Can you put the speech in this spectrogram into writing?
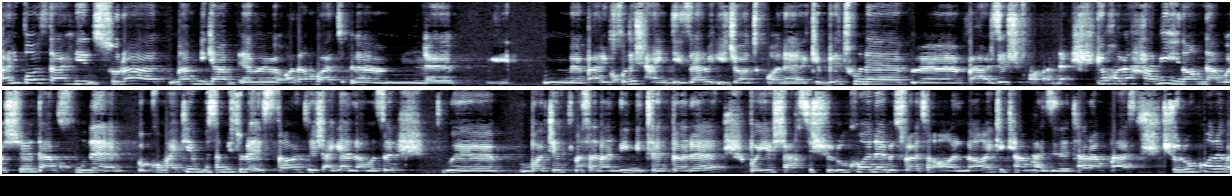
ولی باز در این صورت من میگم آدم باید برای خودش انگیزه رو ایجاد کنه که بتونه ورزش کنه. یا حالا همه اینا هم نباشه در خونه با کمک مثلا می‌تونه استارتش اگر لحاظ باجت مثلا لیمیتد داره با یه شخصی شروع کنه به صورت آنلاین که کم هزینه تر هم هست شروع کنه و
